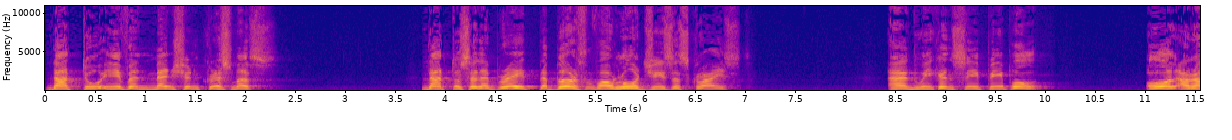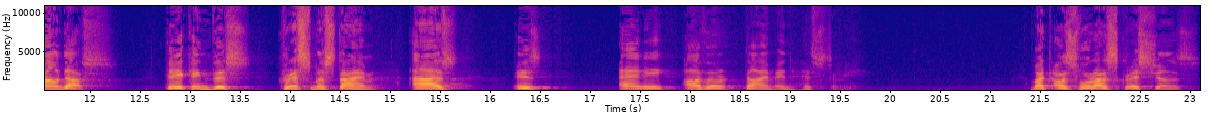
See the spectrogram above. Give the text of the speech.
not to even mention Christmas, not to celebrate the birth of our Lord Jesus Christ. And we can see people all around us taking this Christmas time as is any other time in history. But as for us Christians,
